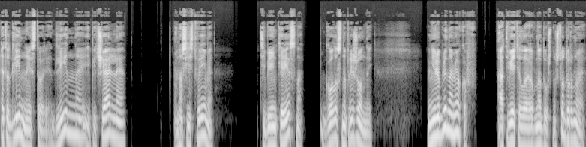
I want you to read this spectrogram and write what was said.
Это длинная история, длинная и печальная. У нас есть время. Тебе интересно? Голос напряженный. Не люблю намеков, — ответила равнодушно. Что дурное?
